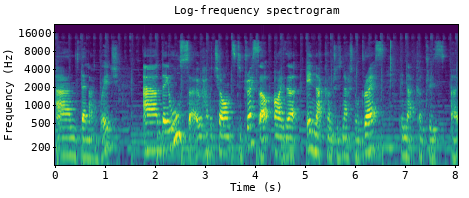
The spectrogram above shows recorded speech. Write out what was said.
and their language. And they also have a chance to dress up either in that country's national dress, in that country's uh,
